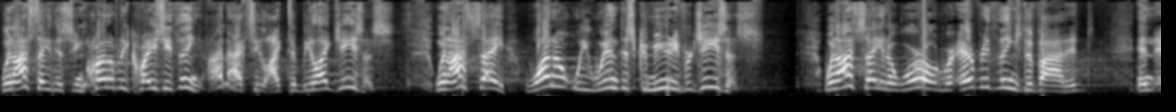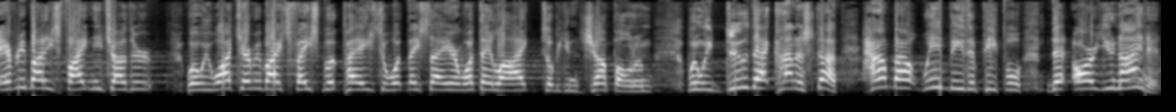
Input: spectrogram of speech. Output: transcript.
When I say this incredibly crazy thing, I'd actually like to be like Jesus. When I say, why don't we win this community for Jesus? When I say in a world where everything's divided and everybody's fighting each other, when we watch everybody's Facebook page to what they say or what they like so we can jump on them, when we do that kind of stuff, how about we be the people that are united?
